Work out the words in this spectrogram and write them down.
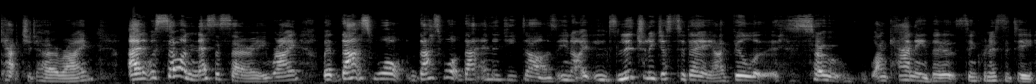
captured her, right? And it was so unnecessary right? But that's what that's what that energy does. You know it's literally just today i feel so uncanny the synchronicity.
